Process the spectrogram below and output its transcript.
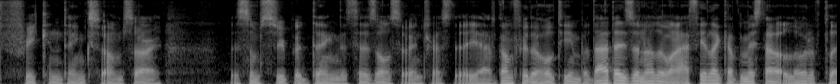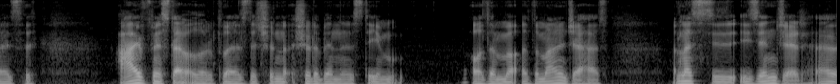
freaking think so. I'm sorry. There's some stupid thing that says also interested. Yeah, I've gone through the whole team, but that is another one. I feel like I've missed out a load of players that I've missed out a load of players that shouldn't should have been in this team, or the the manager has, unless he's injured. I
